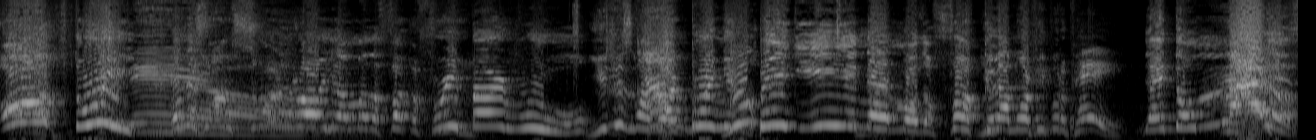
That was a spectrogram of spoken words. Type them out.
All three! And that's why I'm Damn. swallowing all y'all motherfucker free hmm. bird rule. You just gonna I'm work- bringing you- Big E in that motherfucker. You got more people to pay. that don't matter!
